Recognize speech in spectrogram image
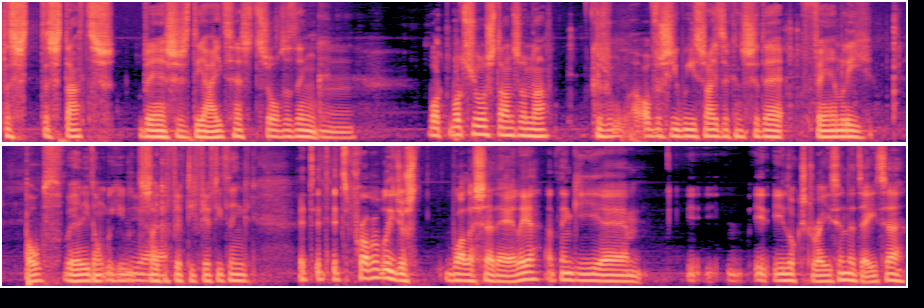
the the stats versus the eye test sort of thing, mm. what what's your stance on that? Because obviously we try to consider family both, really, don't we? It's like a 50-50 thing. It, it, it's probably just what I said earlier. I think he, um, he, he looks great in the data,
